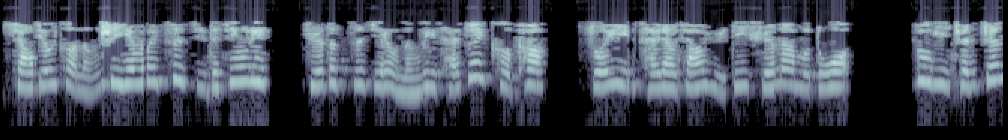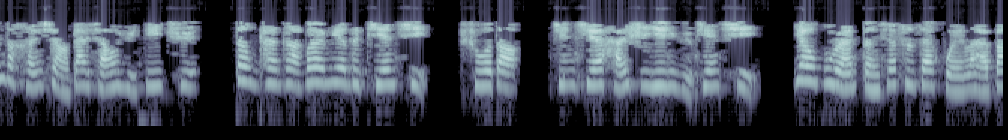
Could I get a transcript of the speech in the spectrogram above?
小九可能是因为自己的经历，觉得自己有能力才最可靠，所以才让小雨滴学那么多。陆亦辰真的很想带小雨滴去。但看看外面的天气，说道：“今天还是阴雨天气，要不然等下次再回来吧。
